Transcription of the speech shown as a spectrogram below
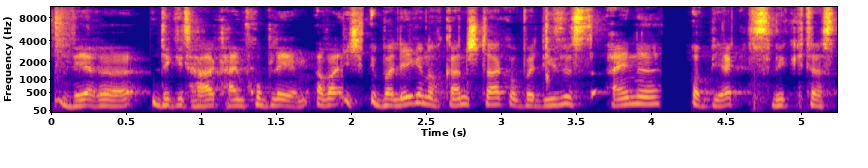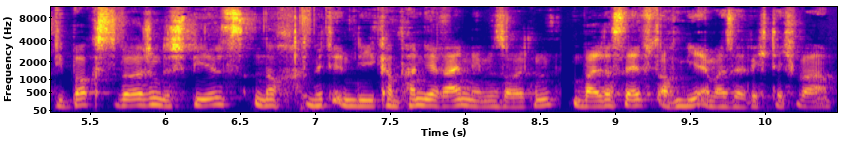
wäre digital kein Problem. Aber ich überlege noch ganz stark, ob wir dieses eine Objekt, wirklich das die Boxed-Version des Spiels, noch mit in die Kampagne reinnehmen sollten, weil das selbst auch mir immer sehr wichtig war.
